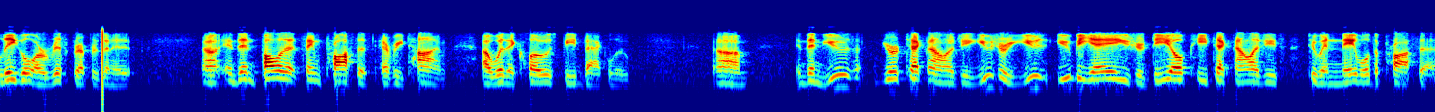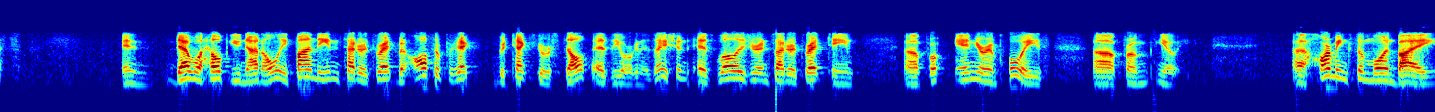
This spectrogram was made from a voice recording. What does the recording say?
legal or risk representative. Uh, and then follow that same process every time uh, with a closed feedback loop. Um, and then use your technology, use your UBA, use your DLP technologies to enable the process. And that will help you not only find the insider threat, but also protect, protect yourself as the organization, as well as your insider threat team uh, for, and your employees uh, from you know uh, harming someone by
